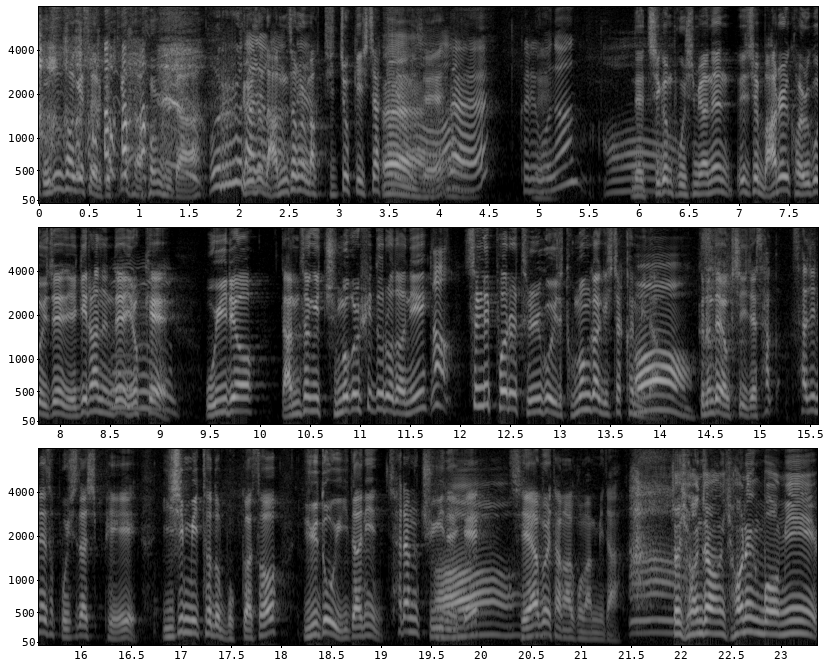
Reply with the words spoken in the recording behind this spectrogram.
조수석에서 이렇게 뛰어나옵니다. 그래서 달려가. 남성을 네. 막 뒤쫓기 시작해요, 네. 이제. 네. 그리고는 어. 네, 지금 보시면은 이제 말을 걸고 이제 얘기를 하는데 이렇게 오히려 남성이 주먹을 휘두르더니 어. 슬리퍼를 들고 이제 도망가기 시작합니다. 어. 그런데 역시 이제 사, 사진에서 보시다시피 20m도 못 가서 유도 이단인 차량 주인에게 아. 제압을 당하고 맙니다. 아. 저 현장 현행범이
